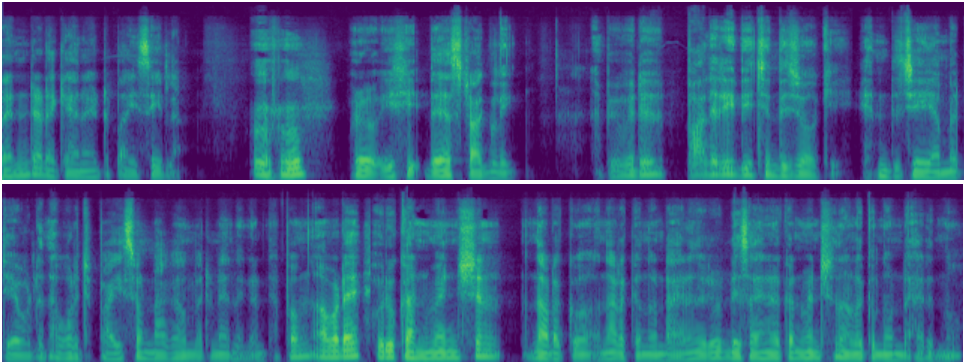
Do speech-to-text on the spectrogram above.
റെന്റ് അടയ്ക്കാനായിട്ട് പൈസ ഇല്ല ഒരു ദേ സ്ട്രഗ്ലിങ് അപ്പോൾ ഇവർ പല രീതിയിൽ ചിന്തിച്ച് നോക്കി. എന്ത് ചെയ്യാൻ പറ്റിയ അവിടെ കുറച്ച് പൈസ ഉണ്ടാക്കാൻ പറ്റണമെന്ന് കണ്ടു. അപ്പം അവിടെ ഒരു കൺവെൻഷൻ നടക്കു നടക്കുന്നുണ്ടായിരുന്നു. ഒരു ഡിസൈനർ കൺവെൻഷൻ നടക്കുന്നുണ്ടായിരുന്നു.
